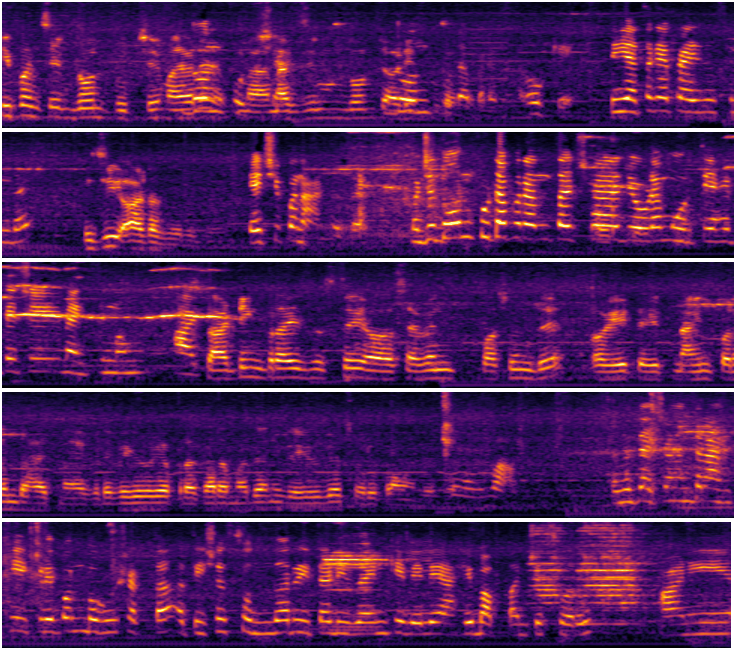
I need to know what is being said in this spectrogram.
ती पण सेम दोन फूटचे दोन माझ्याकडे. मॅक्झिमम दोन ते दोन अडीच फूट. फुटापर्यंत. ओके तर याचं काय प्राइस असेल तर? त्याची आठ हजार रुपये. याची पण आठ हजार. म्हणजे दोन फुटापर्यंतच्या जेवढ्या मूर्ती आहे त्याची मॅक्झिमम आठ स्टार्टिंग प्राइस असते सेवनपासून ते एट एट नाईन पर्यंत आहेत माझ्याकडे. वेगवेगळ्या प्रकारामध्ये आणि वेगवेगळ्या स्वरूपामध्ये. ओ, वा तर मग त्याच्यानंतर आणखी इकडे पण बघू शकता अतिशय सुंदररित्या डिझाईन केलेले आहे बाप्पांचे स्वरूप. आणि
